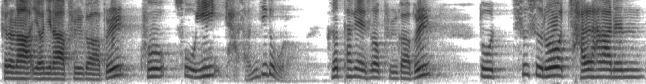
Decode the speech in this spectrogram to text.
그러나 연이나 불갑을 구 소위 자선지도으로 그렇다고 해서 불갑을 또 스스로 잘하는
